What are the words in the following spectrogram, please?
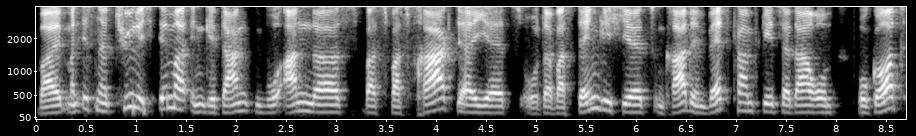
weil man ist natürlich immer in Gedanken woanders, was, was fragt er jetzt oder was denke ich jetzt? Und gerade im Wettkampf geht es ja darum, oh Gott,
